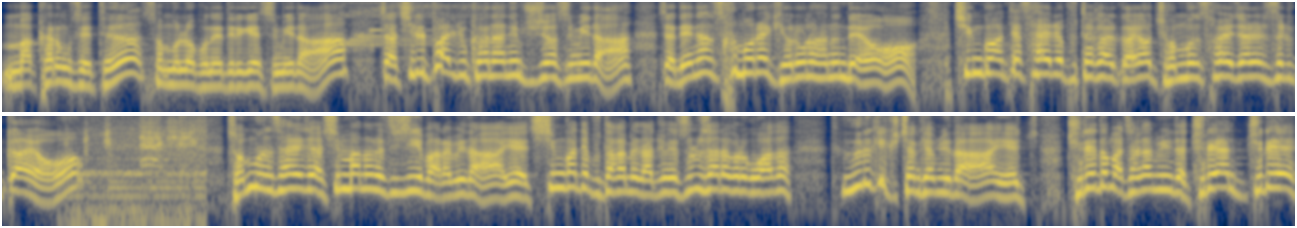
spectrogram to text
마카롱 세트 선물로 보내드리겠습니다. 자, 786 하나님 주셨습니다. 자, 내년 3월에 결혼을 하는데요. 친구한테 사회를 부탁할까요? 전문 사회자를 쓸까요? 전문 사회자 10만 원에 쓰시기 바랍니다. 예, 친구한테 부탁하면 나중에 술 사라 그러고 와서 더럽게 귀찮게 합니다. 예, 주례도 마찬가지입니다. 주례 한 주례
